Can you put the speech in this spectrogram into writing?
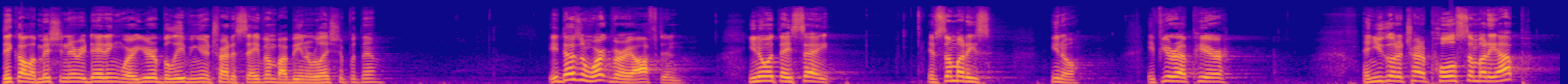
they call it missionary dating, where you're a believer and you're going to try to save them by being in a relationship with them. It doesn't work very often. You know what they say? If somebody's, you know, if you're up here and you go to try to pull somebody up,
